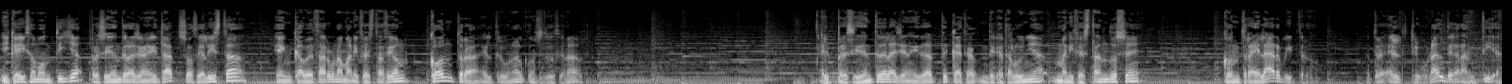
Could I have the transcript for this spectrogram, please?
¿Y qué hizo Montilla, presidente de la Generalitat, socialista? Encabezar una manifestación contra el Tribunal Constitucional. El presidente de la Generalitat de, Cataluña manifestándose contra el árbitro, el Tribunal de Garantía,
